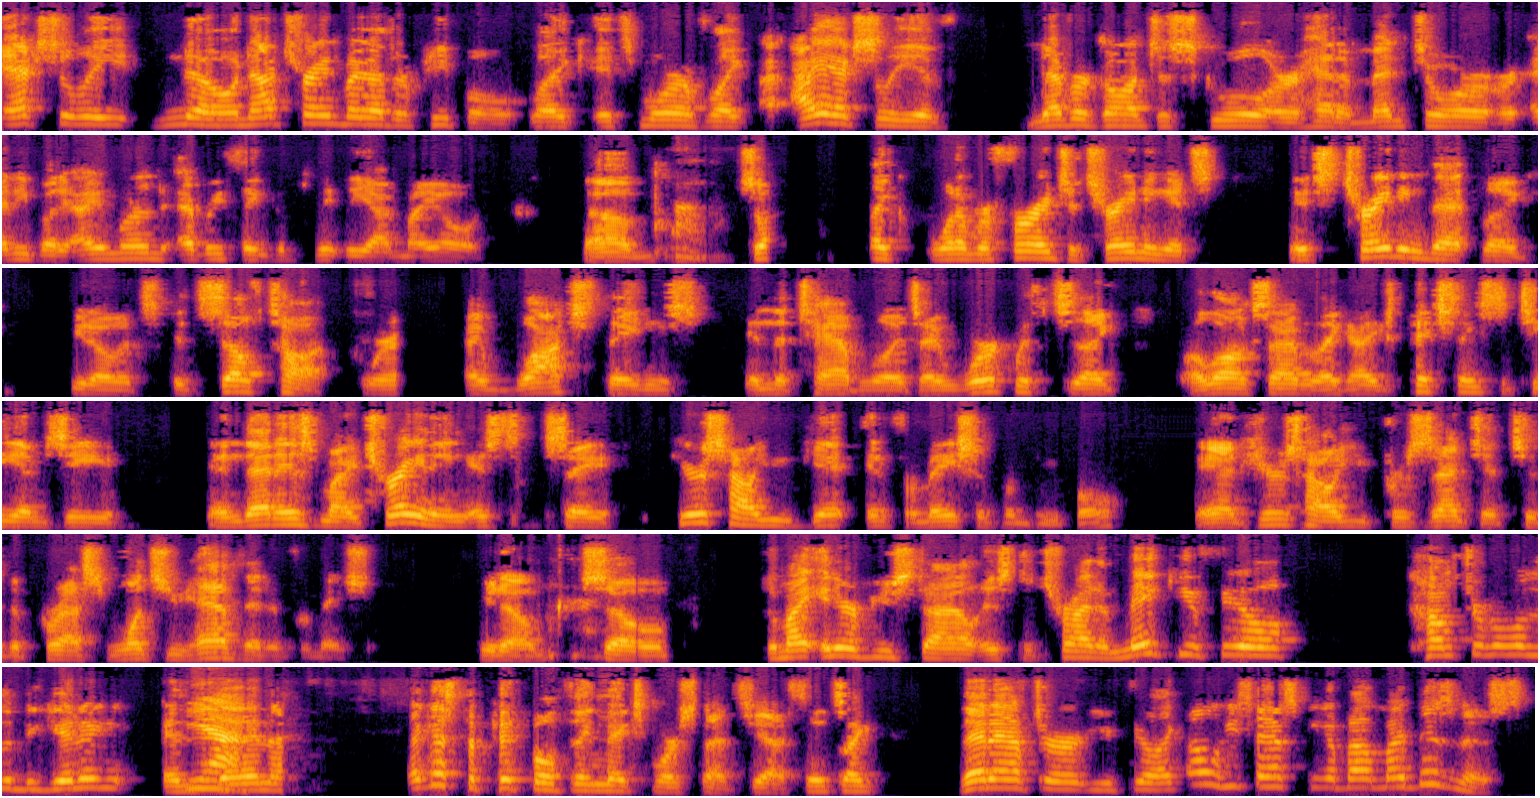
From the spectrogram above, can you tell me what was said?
actually no not trained by other people like it's more of like i actually have never gone to school or had a mentor or anybody. I learned everything completely on my own. Um, Wow. So, like when I'm referring to training, it's it's training that like you know it's it's self taught where I watch things in the tabloids. I work with like alongside like I pitch things to TMZ, and that is my training is to say here's how you get information from people, and here's how you present it to the press once you have that information. You know, so so my interview style is to try to make you feel comfortable in the beginning, and Yeah. then I guess the pitbull thing makes more sense. Yes, it's like then after you feel like, oh, he's asking about my business,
